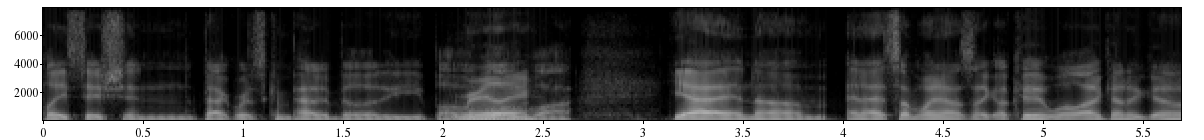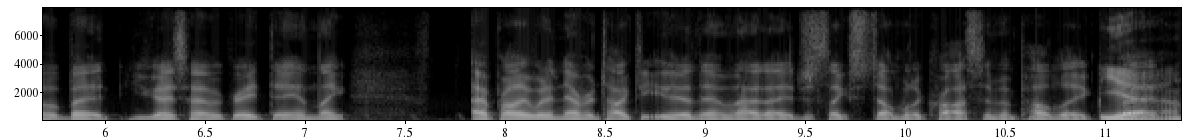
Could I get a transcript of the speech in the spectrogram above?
PlayStation backwards compatibility, blah blah Really? blah blah. Yeah, and um, and at some point I was like, okay, well, I gotta go, but you guys have a great day, and like. I probably would have never talked to either of them had I just like stumbled across them in public. Yeah.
